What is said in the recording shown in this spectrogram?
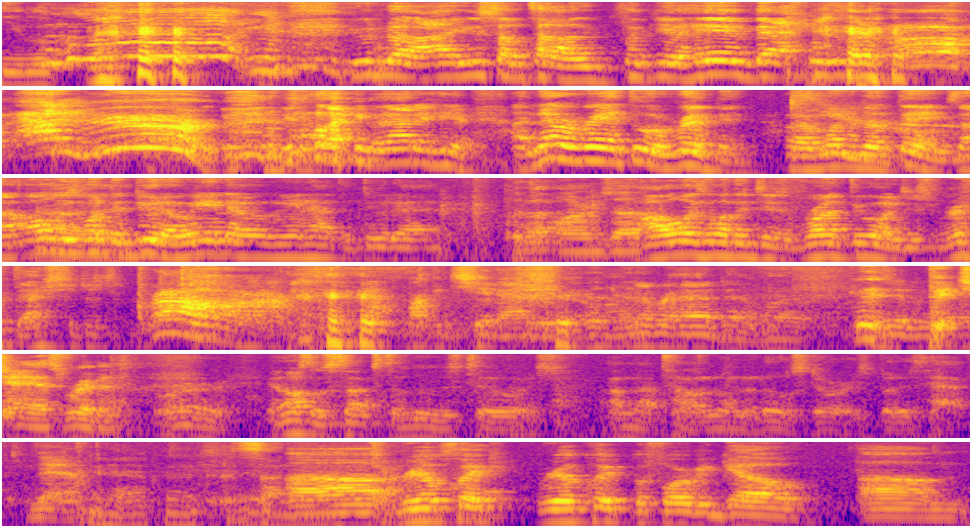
You look. you, you know, I you sometimes put your head back and you're like, oh, I'm out of here. You're like, out of here. I never ran through a ribbon or one of the things. I always Uh, wanted to do that. We ain't never, we ain't have to do that. Put the arms up. I always wanted to just run through and just rip that shit, just rah, get that fucking shit out of here. I never had that, but Good bitch ass ribbon. Word. It also sucks to lose too, which I'm not telling none of those stories, but it's happened. Yeah. It happens. It's Uh, real quick, say. real quick before we go, um,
